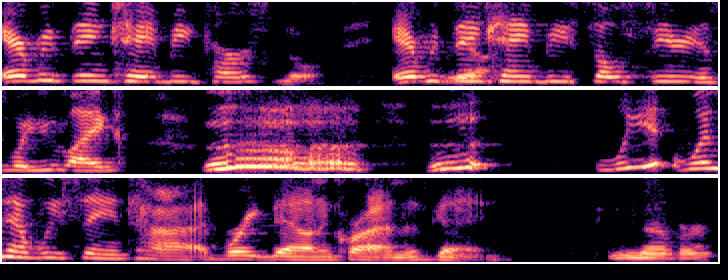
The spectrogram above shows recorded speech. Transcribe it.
Everything can't be personal. Everything Yeah. can't be so serious where you like. "Ugh, ugh." We when have we seen Ty break down and cry in this game? Never.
